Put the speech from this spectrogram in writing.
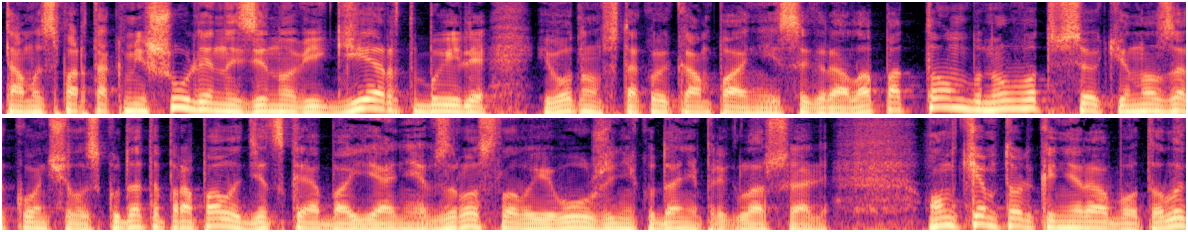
Там и Спартак Мишулин, и Зиновий Герт были, и вот он в такой компании сыграл. А потом, ну вот все, кино закончилось, куда-то пропало детское обаяние, взрослого его уже никуда не приглашали. Он кем только не работал, и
